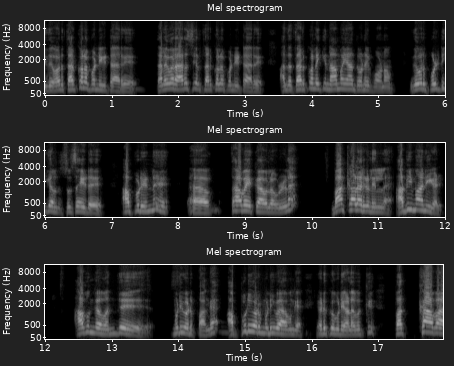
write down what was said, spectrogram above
இது ஒரு தற்கொலை பண்ணிக்கிட்டாரு. தலைவர் அரசியல் தற்கொலை பண்ணிட்டாரு. அந்த தற்கொலைக்கு நாம ஏன் துணை போனோம்? இது ஒரு பொலிட்டிக்கல் சுசைடு அப்படின்னு தாவேக்காவில் உள்ள வாக்காளர்கள் இல்ல அபிமானிகள் அவங்க வந்து முடிவெடுப்பாங்க. அப்படி ஒரு முடிவை அவங்க எடுக்கக்கூடிய அளவுக்கு பக்காவா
